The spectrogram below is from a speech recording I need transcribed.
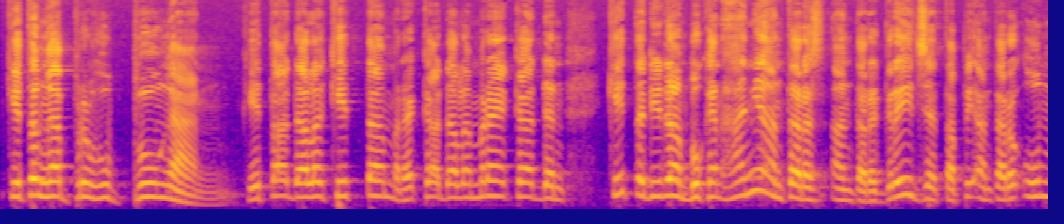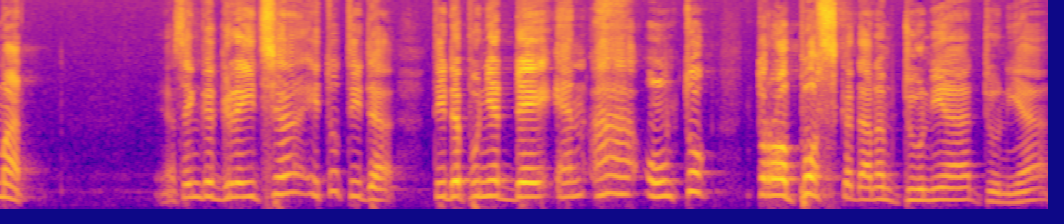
Kita nggak berhubungan. Kita adalah kita, mereka adalah mereka, dan kita di dalam bukan hanya antara antara gereja, tapi antara umat. Ya, sehingga gereja itu tidak tidak punya DNA untuk terobos ke dalam dunia dunia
